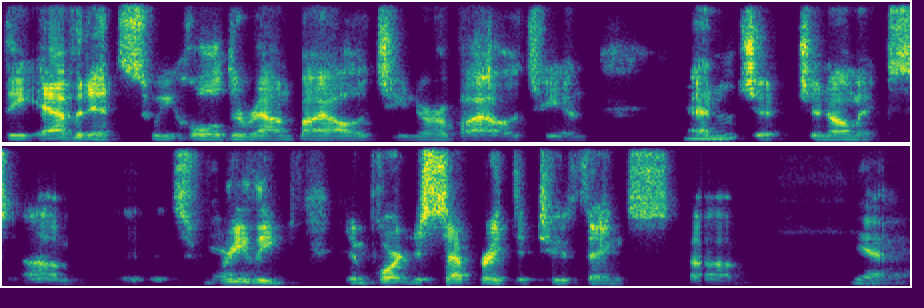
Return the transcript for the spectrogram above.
the evidence we hold around biology, neurobiology, and mm-hmm. and ge- genomics. Um, it's yeah. really important to separate the two things. Um, yeah,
